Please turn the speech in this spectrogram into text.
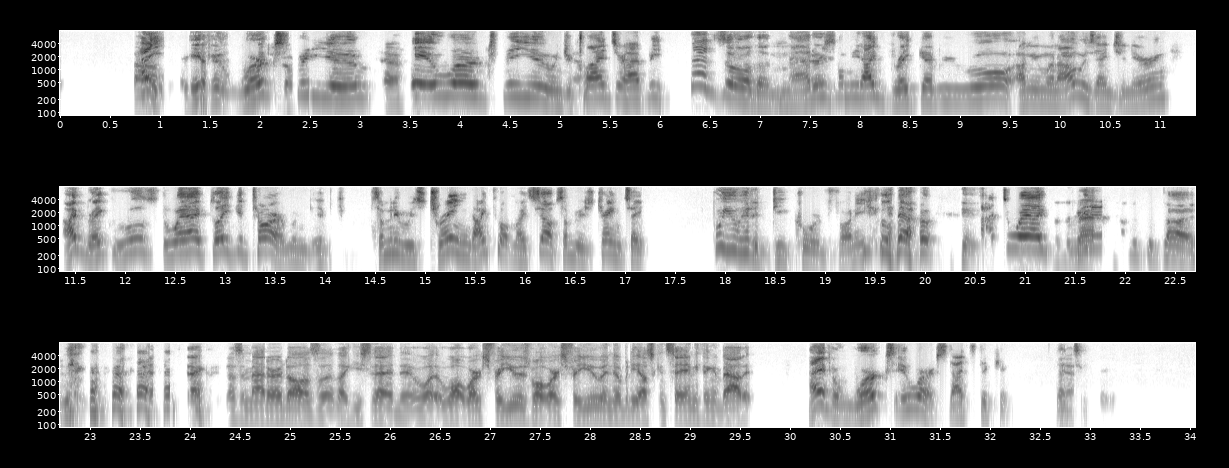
uh, hey, if it works for you, yeah. it works for you, and your yeah. clients are happy. That's all that matters. I mean, I break every rule. I mean, when I was engineering, I break rules the way I play guitar. When if somebody was trained, I taught myself. Somebody was trained, say, boy, you hit a D chord funny. You know, that's the way I Doesn't matter. at. Exactly. Doesn't matter at all. It's like you said, uh, what, what works for you is what works for you, and nobody else can say anything about it. hey, if it works, it works. That's the key. Yeah. That's the key.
